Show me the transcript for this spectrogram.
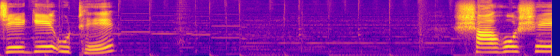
জেগে উঠে সাহসে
